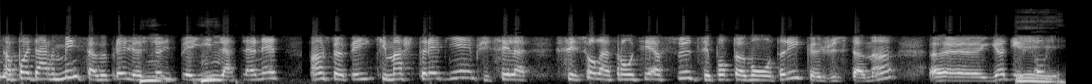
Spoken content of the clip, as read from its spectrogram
N'a pas d'armée, c'est à peu près le mm. seul pays de la mm. planète. Hein, c'est un pays qui marche très bien, puis c'est la, c'est sur la frontière sud. C'est pour te montrer que justement, euh, il y a des et, choses.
